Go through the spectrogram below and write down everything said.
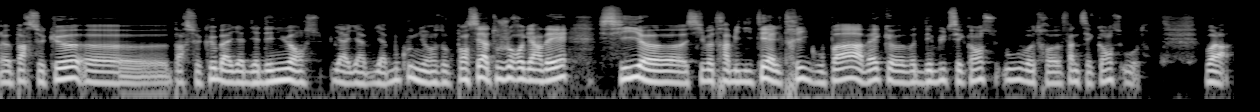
Euh, parce que euh, parce que bah il y a, des nuances, il y a, y a, beaucoup de nuances. Donc pensez à toujours regarder si euh, si votre habilité elle trigue ou pas avec votre début de séquence ou votre fin de séquence ou autre. Voilà.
